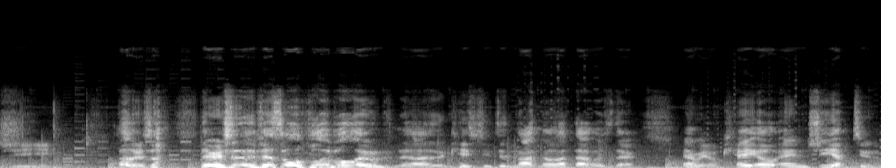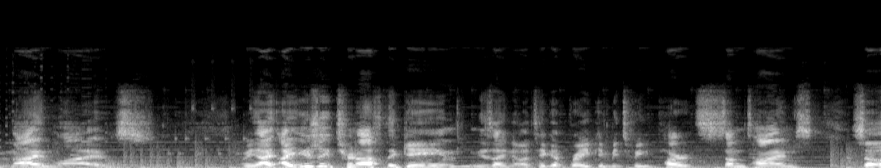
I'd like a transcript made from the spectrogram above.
G. Oh, there's a there's an invisible blue balloon, uh, in case you did not know that that was there. There we go. K-O-N-G up to nine lives. I mean, I, I, usually turn off the game, because I know I take a break in between parts sometimes. So,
